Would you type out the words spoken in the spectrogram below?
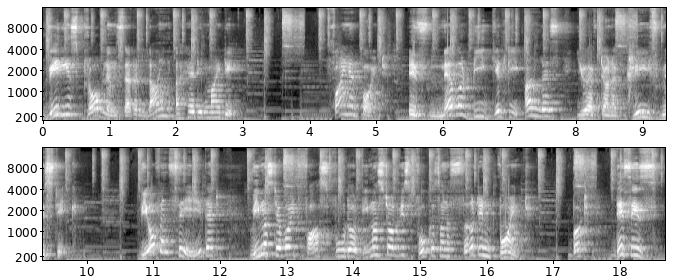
various problems that are lying ahead in my day. Final point is never be guilty unless you have done a grave mistake. We often say that we must avoid fast food or we must always focus on a certain point. But this is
